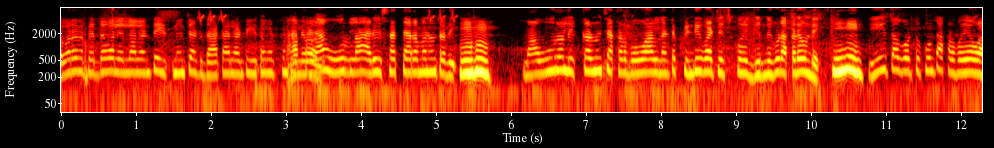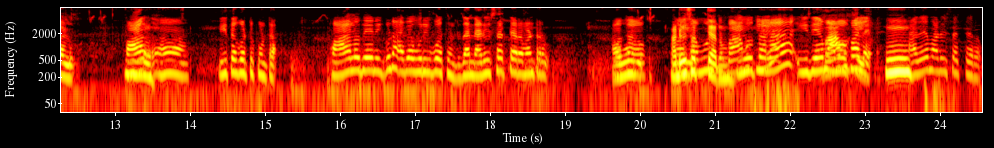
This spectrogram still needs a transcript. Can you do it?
ఎవరైనా పెద్దవాళ్ళు వెళ్ళాలంటే ఇటు నుంచి అటు దాటాలంటే ఈత కొట్టుకుంటే ఊర్లో అడవి సత్యారం అని ఉంటది. మా ఊరోళ్ళు ఇక్కడ నుంచి అక్కడ పోవాలంటే పిండి పట్టించుకుని గిర్ని కూడా అక్కడే ఉండే. ఈత కొట్టుకుంటూ అక్కడ పోయేవాళ్ళు. ఈత కొట్టుకుంటా. పాలు దేనికి కూడా అదే ఊరికి పోతుంటుంది దాన్ని అడవి సత్యారం అంటారు. అడవి సత్యారం. ఇదేమో ఉమ్. అదేం అడవి సత్యారం.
